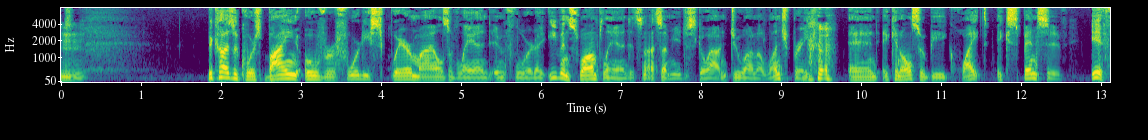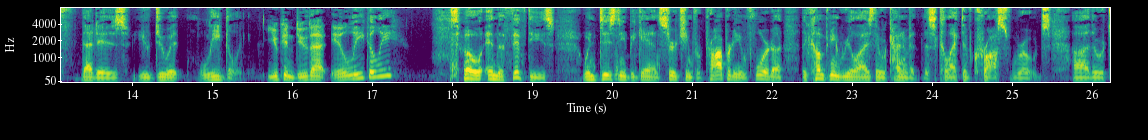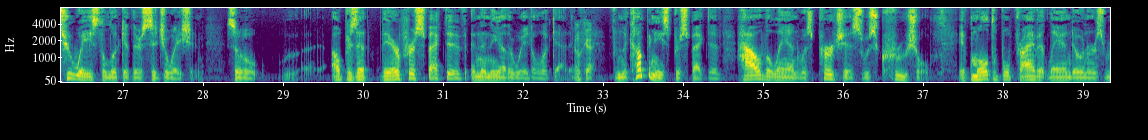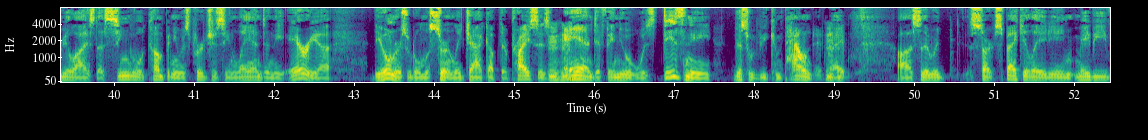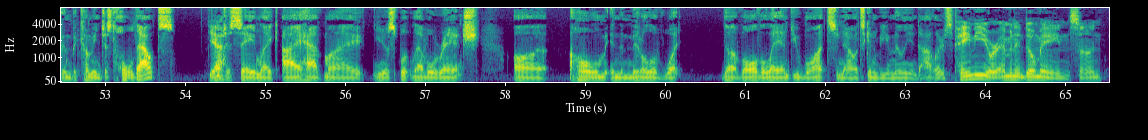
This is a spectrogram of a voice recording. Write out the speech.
Because, of course, buying over 40 square miles of land in Florida, even swampland, it's not something you just go out and do on a lunch break. and it can also be quite expensive if, that is, you do it legally. You can do that illegally? So in the 50s, when Disney began searching for property in Florida, the company realized they were kind of at this collective crossroads. Uh, there were two ways to look at their situation. So uh, I'll present their perspective and then the other way to look at it. Okay. From the company's perspective, how the land was purchased was crucial. If multiple private landowners realized a single company was purchasing land in the area, the owners would almost certainly jack up their prices. And if they knew it was Disney, this would be compounded, right? Uh, so they would start speculating, maybe even becoming just holdouts. Yeah. Just saying like, I have my, you know, split level ranch, uh, home in the middle of what, of all the land you want. So now it's going to be a million dollars. Pay me or eminent domain, son.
